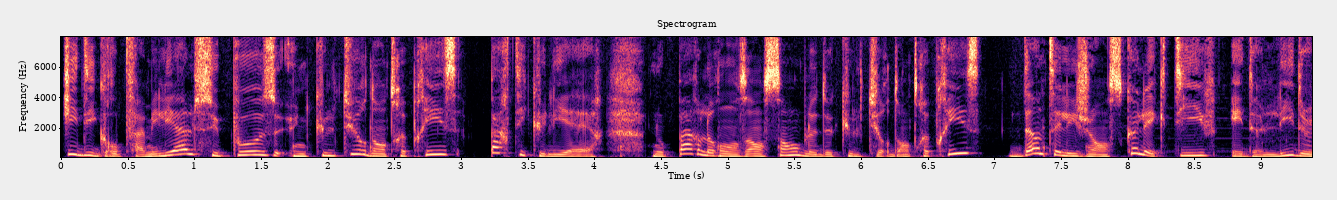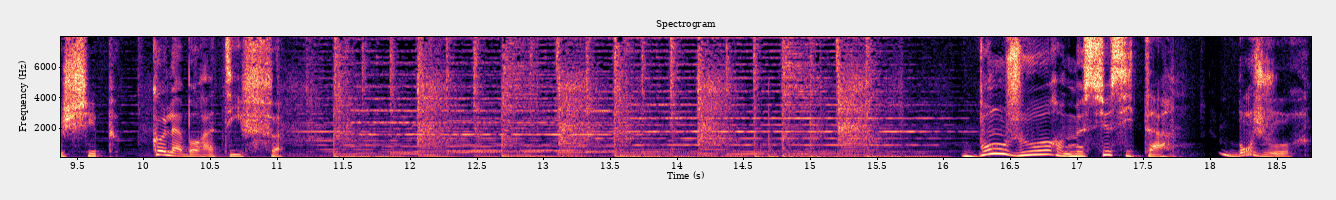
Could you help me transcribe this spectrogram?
Qui dit groupe familial suppose une culture d'entreprise particulière. Nous parlerons ensemble de culture d'entreprise, d'intelligence collective et de leadership collaboratif. Bonjour, Monsieur Sita. Bonjour.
